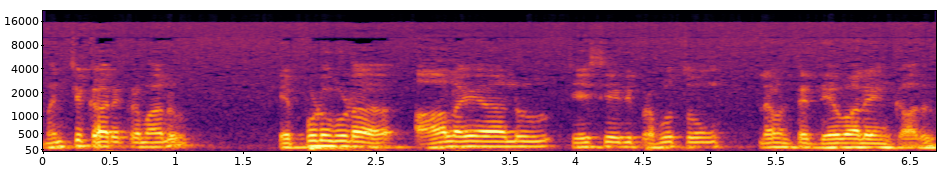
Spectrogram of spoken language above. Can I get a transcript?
మంచి కార్యక్రమాలు ఎప్పుడు కూడా ఆలయాలు చేసేది ప్రభుత్వం లేకుంటే దేవాలయం కాదు.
